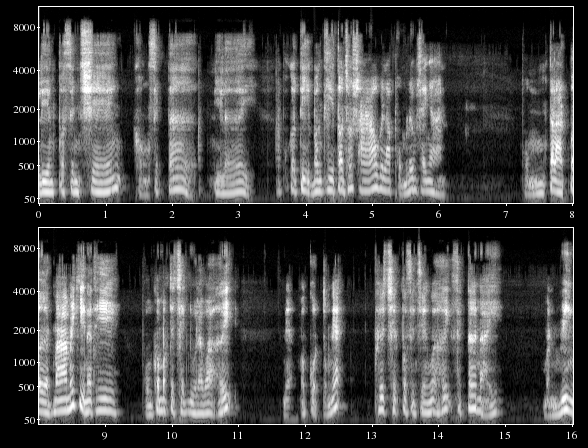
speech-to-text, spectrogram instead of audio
เรียงเปอร์เซ็นต์เชงของเซกเตอร์นี่เลย ปกติบางทีตอนเช้าๆ เวลาผมเริ่มใช้งาน ผมตลาดเปิดมาไม่กี่นาที ผมก็มักจะเช็คดูแล้วว่า เฮ้ย เนี่ยมากดตรงเนี้ยเพื่อเช็คเปอร์เซ็นต์เชงว่าเฮ้ยเซกเตอร์ไหน มันวิ่ง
